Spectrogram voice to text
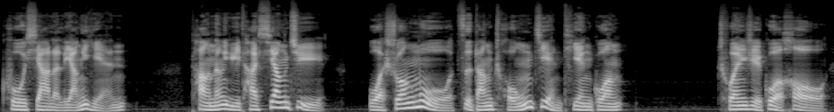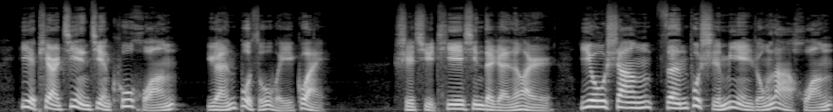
哭瞎了两眼。倘能与他相聚，我双目自当重见天光。春日过后，叶片渐渐枯黄，原不足为怪。失去贴心的人儿，忧伤怎不使面容蜡黄？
